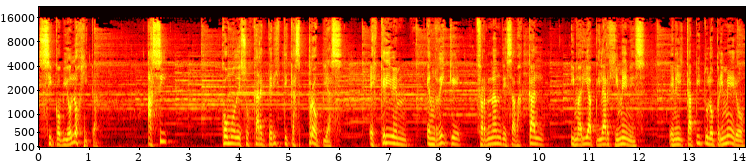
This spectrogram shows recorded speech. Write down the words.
psicobiológica, así como de sus características propias, escriben Enrique Fernández Abascal y María Pilar Jiménez en el capítulo primero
